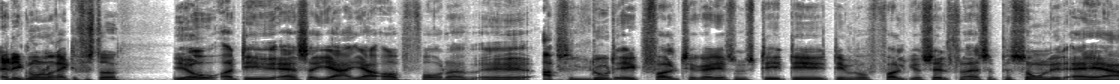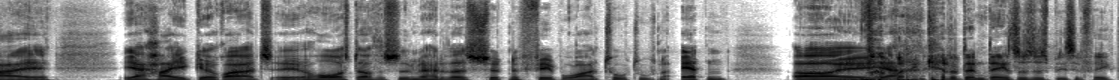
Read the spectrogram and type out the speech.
det ikke nogen, der rigtig forstået? Jo, og det, altså, jeg, jeg opfordrer øh, absolut ikke folk til at gøre det. Jeg synes, det, det, det må folk jo selv finde. Altså personligt er jeg, øh, jeg har ikke rørt øh, hårde stoffer siden, hvad har det været 17. februar 2018. Og, øh, jeg, Hvordan kan du den dato så specifikt?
